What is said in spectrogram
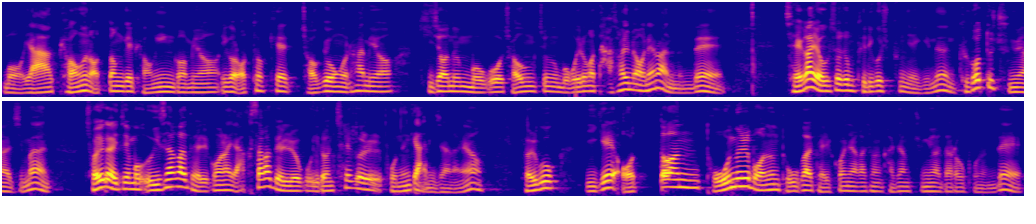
뭐 약 병은 어떤 게 병인 거며 이걸 어떻게 적용을 하며 기전은 뭐고 적응증은 뭐고 이런 거 다 설명을 해놨는데 제가 여기서 좀 드리고 싶은 얘기는 그것도 중요하지만 저희가 이제 뭐 의사가 되거나 약사가 되려고 이런 책을 보는 게 아니잖아요. 결국 이게 어떤 돈을 버는 도구가 될 거냐가 저는 가장 중요하다고 보는데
